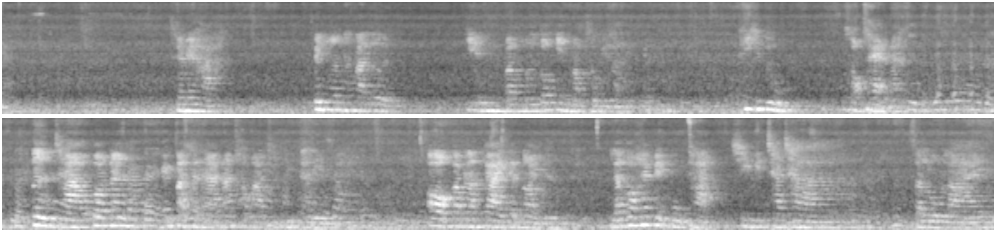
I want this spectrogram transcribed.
น ใช่ไหมคะ เป็นเงินทั้งนั้นเลย กินบางมื้อก็กินมังสวิรัตพี่คิดดูสองแสนนะ ตื่นเช้าก็นั่งวิปัสสนานั่งสมาธิติดทะเลไปออกกำลังกายกันหน่อยหนึง แล้วก็ให้ไปปลูกผักชีวิตช้าๆ slow life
